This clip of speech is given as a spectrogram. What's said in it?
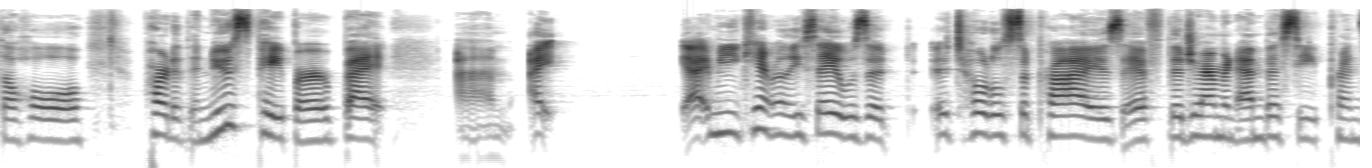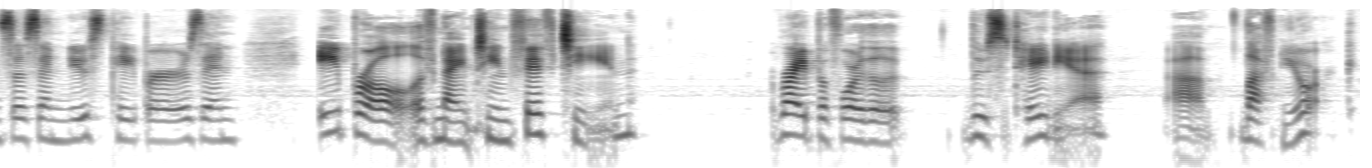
the whole part of the newspaper, but um, I, I mean, you can't really say it was a, a total surprise if the German embassy prints us in newspapers in April of 1915, right before the Lusitania um, left New York.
